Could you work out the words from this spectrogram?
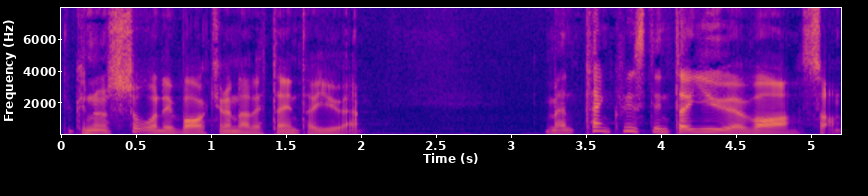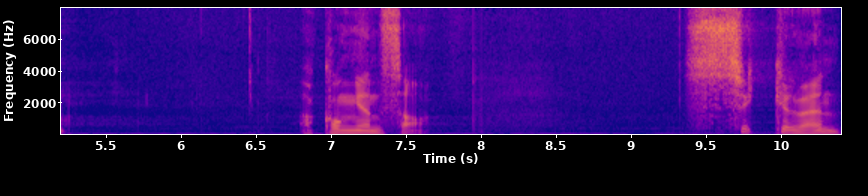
Du kunne jo se det i bakgrunnen av dette intervjuet. Men tenk hvis intervjuet var sånn Og kongen sa Sykkylven,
